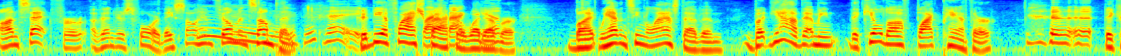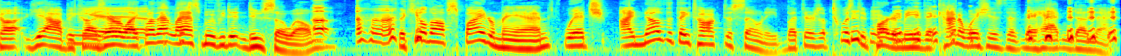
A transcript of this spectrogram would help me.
on set for Avengers Four. They saw him filming something. okay. Could be a flashback, Flashback, or yeah. whatever. But we haven't seen the last of him. But yeah, I mean, they killed off Black Panther. because yeah, because they were like, Uh, well, that last movie didn't do so well. uh-huh. They killed off Spider Man, which I know that they talked to Sony, but there's a twisted part of me that kind of wishes that they hadn't done that.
